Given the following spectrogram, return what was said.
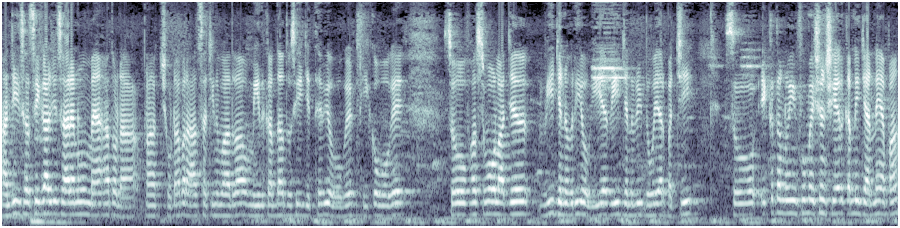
ਹਾਂਜੀ, ਸਤਿ ਸ਼੍ਰੀ ਅਕਾਲ ਜੀ ਸਾਰਿਆਂ ਨੂੰ। ਮੈਂ ਹਾਂ ਤੁਹਾਡਾ ਆਪਣਾ ਛੋਟਾ ਭਰਾ ਸਚਿਨ ਬਾਦਵਾ। ਉਮੀਦ ਕਰਦਾ ਤੁਸੀਂ ਜਿੱਥੇ ਵੀ ਹੋਵੋਗੇ, ਠੀਕ ਹੋਵੋਗੇ। ਸੋ ਫਸਟ ਆਫ ਆਲ ਅੱਜ 20 ਜਨਵਰੀ ਹੋ ਗਈ ਹੈ 20 ਜਨਵਰੀ 2025 ਸੋ ਇੱਕ ਤੁਹਾਨੂੰ ਇਨਫੋਰਮੇਸ਼ਨ ਸ਼ੇਅਰ ਕਰਨੀ ਚਾਹੁੰਦੇ ਆਪਾਂ।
